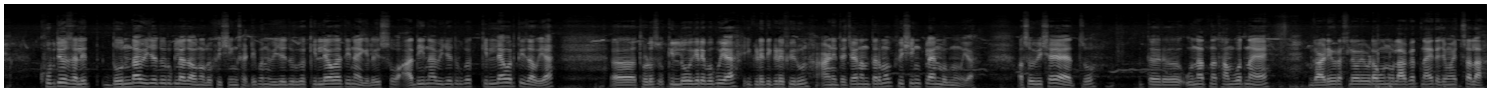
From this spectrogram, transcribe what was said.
खूप दिवस झालेत. दोनदा विजयदुर्गला जाऊन आलो फिशिंगसाठी पण विजयदुर्ग किल्ल्यावरती नाही गेलो आहे सो आधी ना विजयदुर्ग किल्ल्यावरती जाऊया. थोडंसं किल्लो वगैरे बघूया इकडे तिकडे फिरून. आणि त्याच्यानंतर मग फिशिंग प्लॅन बघूया असो विषय आहे आजचो. तर उन्हातनं थांबवत नाही आहे. गाडीवर असल्यावर एवढा ऊन लागत नाही. त्याच्यामुळे चला.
